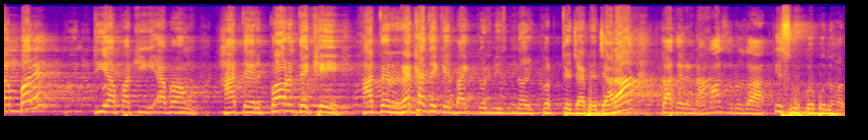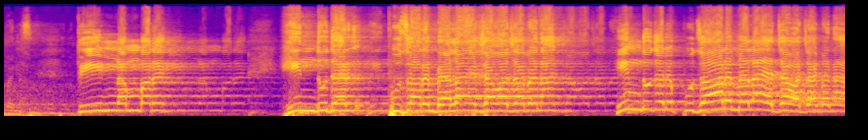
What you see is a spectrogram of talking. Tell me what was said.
নম্বরে, টিয়া পাখি এবং হাতের কর দেখে, হাতের রেখা দেখে ভাগ্য নির্ণয় করতে যাবে যারা, তাদের নামাজ রোজা কিছু কবুল হবে না। তিন নম্বরে, হিন্দুদের পূজার মেলায় যাওয়া যাবে না, হিন্দুদের পূজার মেলায় যাওয়া যাবে না।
